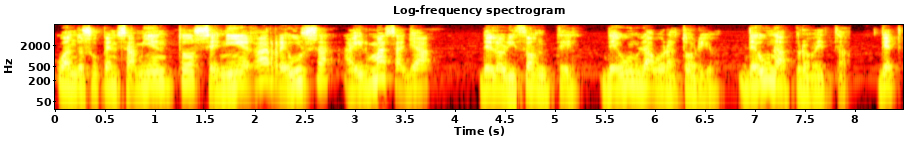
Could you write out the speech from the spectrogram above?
cuando su pensamiento se niega, rehúsa a ir más allá del horizonte de un laboratorio, de una probeta. Goethe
